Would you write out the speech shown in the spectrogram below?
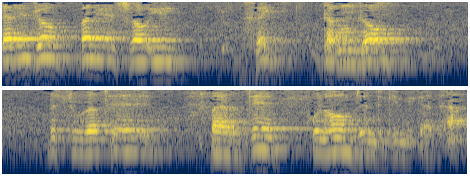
در اینجا بنی اسرائیل خیلی در اونجا به صورت برده غلام زندگی می‌کردند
